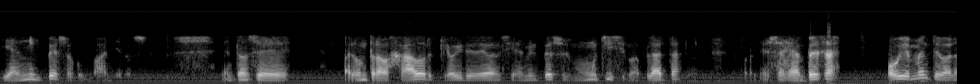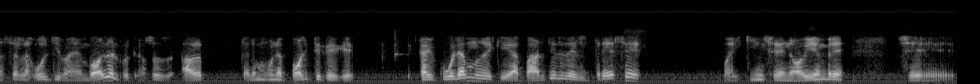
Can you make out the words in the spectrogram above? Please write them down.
100 mil pesos, compañeros. Entonces, para un trabajador que hoy le deban 100 mil pesos es muchísima plata. Esas empresas obviamente van a ser las últimas en volver, porque nosotros ahora tenemos una política que calculamos de que a partir del 13 o el 15 de noviembre se,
